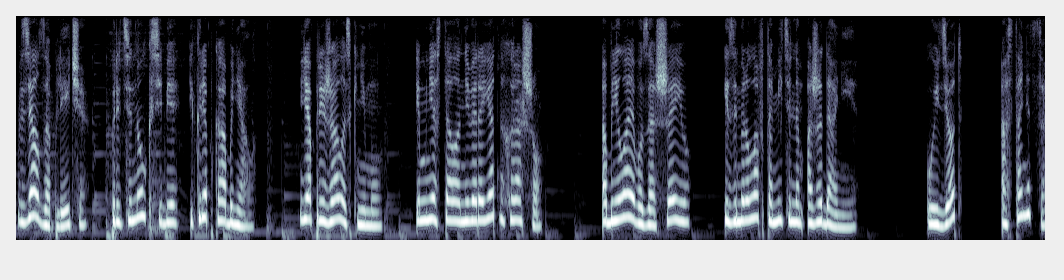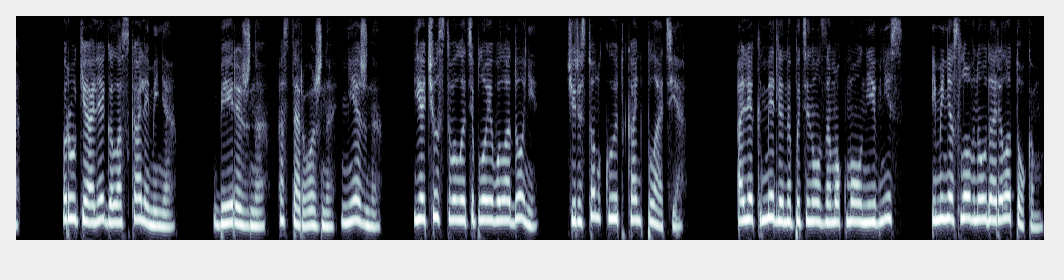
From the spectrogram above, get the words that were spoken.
взял за плечи, притянул к себе и крепко обнял. Я прижалась к нему, и мне стало невероятно хорошо. Обняла его за шею и замерла в томительном ожидании. Уйдет? Останется? Руки Олега ласкали меня. Бережно, осторожно, нежно. Я чувствовала тепло его ладони через тонкую ткань платья. Олег медленно потянул замок молнии вниз, и меня словно ударило током.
